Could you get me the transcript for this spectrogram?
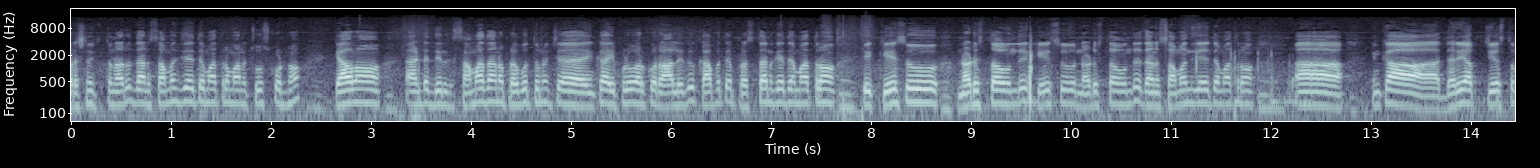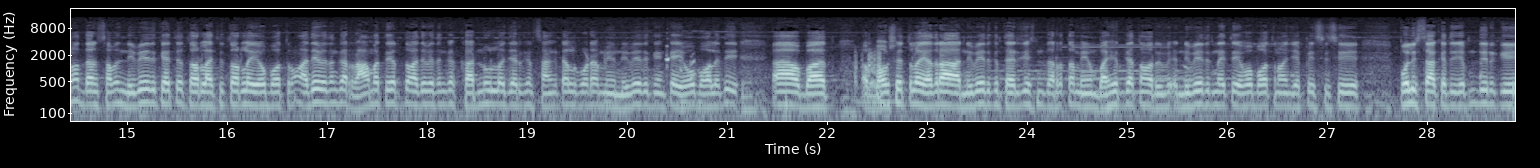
ప్రశ్నిస్తున్నారు. దానికి సంబంధించి అయితే మాత్రం మనం చూసుకుంటున్నాం. కేవలం అంటే దీనికి సమాధానం ప్రభుత్వం నుంచి ఇంకా ఇప్పటి వరకు రాలేదు. కాకపోతే ప్రస్తుతానికైతే మాత్రం ఈ కేసు నడుస్తూ ఉంది కేసు నడుస్తూ ఉంది. దానికి సంబంధించి అయితే మాత్రం ఇంకా దర్యాప్తు చేస్తున్నాం. దానికి సంబంధించి నివేదిక అయితే త్వరలో అతి త్వరలో ఇవ్వబోతున్నాం. అదేవిధంగా తీరుతో అదేవిధంగా కర్నూలులో జరిగిన సంఘటనలు కూడా మేము నివేదిక ఇంకా ఇవ్వబోలేదు. భవిష్యత్తులో ఎదుర నివేదిక తయారు చేసిన తర్వాత మేము బహిర్గతం నివేదికను అయితే ఇవ్వబోతున్నాం అని చెప్పేసి పోలీస్ శాఖ అయితే చెప్పింది. దీనికి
